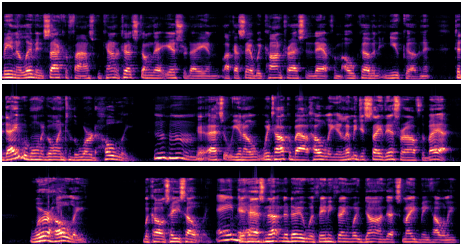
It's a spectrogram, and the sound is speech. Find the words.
being a living sacrifice. We kind of touched on that yesterday, and like I said, we contrasted that from Old Covenant and New Covenant. Today we want to go into the word holy. Mm-hmm. That's what you know we talk about holy, and let me just say this right off the bat: we're holy because He's holy. Amen. It has nothing to do with anything we've done that's made me holy.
